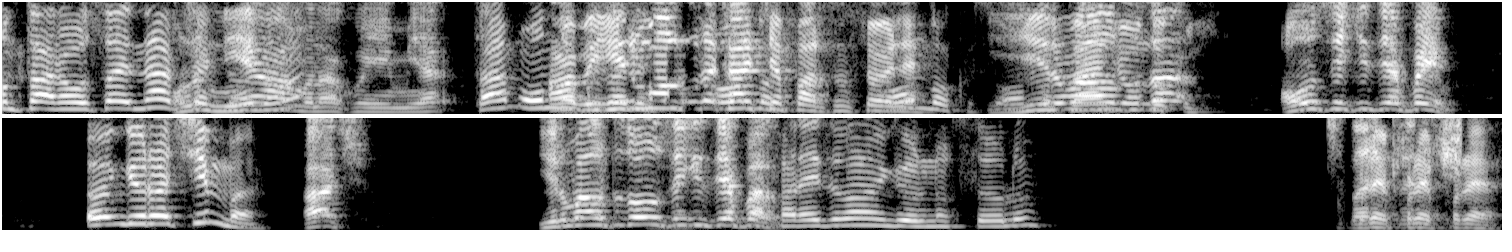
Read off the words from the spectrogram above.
10 tane olsaydı ne yapacaktın Oğlum niye o zaman? amına koyayım ya? Tamam 19. Abi hadi. 26'da kaç 19. yaparsın söyle. 19. 19. 26'da 19. 18 yapayım. Öngörü açayım mı? Aç. 26'da 18 yaparım. Hani neydi lan öngörünün kısa yolu? Pre pre pre.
